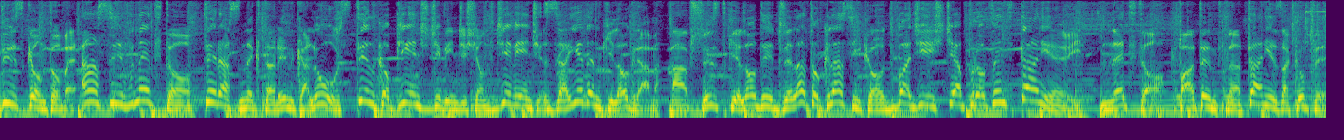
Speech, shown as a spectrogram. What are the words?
Dyskontowe asy w netto. Teraz nektarynka luz tylko 5,99 za 1 kg, a wszystkie lody Gelato Classico 20% taniej. Netto. Patent na tanie zakupy.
